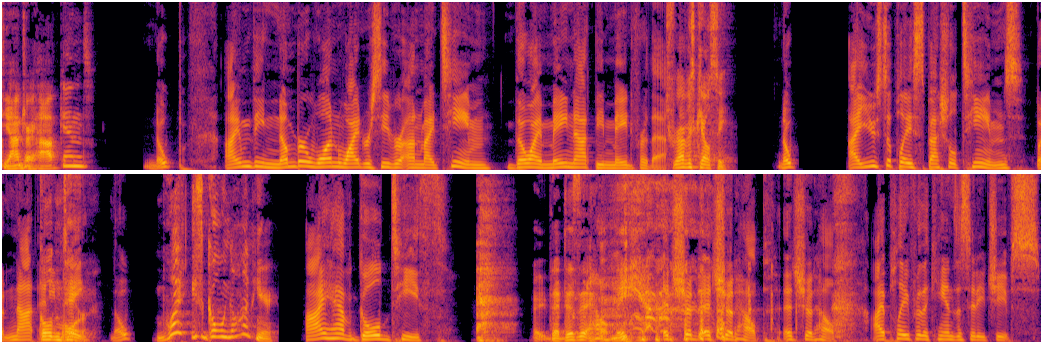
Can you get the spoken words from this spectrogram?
DeAndre Hopkins? Nope. I'm the number one wide receiver on my team, though I may not be made for that. Travis Kelce. Nope. I used to play special teams, but not Golden anymore. Tate. Nope. What is going on here? I have gold teeth. That doesn't help me. It should it should help. It should help. I play for the Kansas City Chiefs.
